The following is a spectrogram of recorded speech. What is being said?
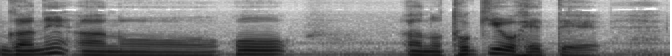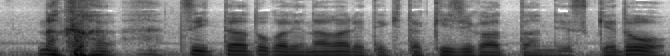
がね、あの、を、あの、時を経て、なんか、ツイッターとかで流れてきた記事があったんですけど、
